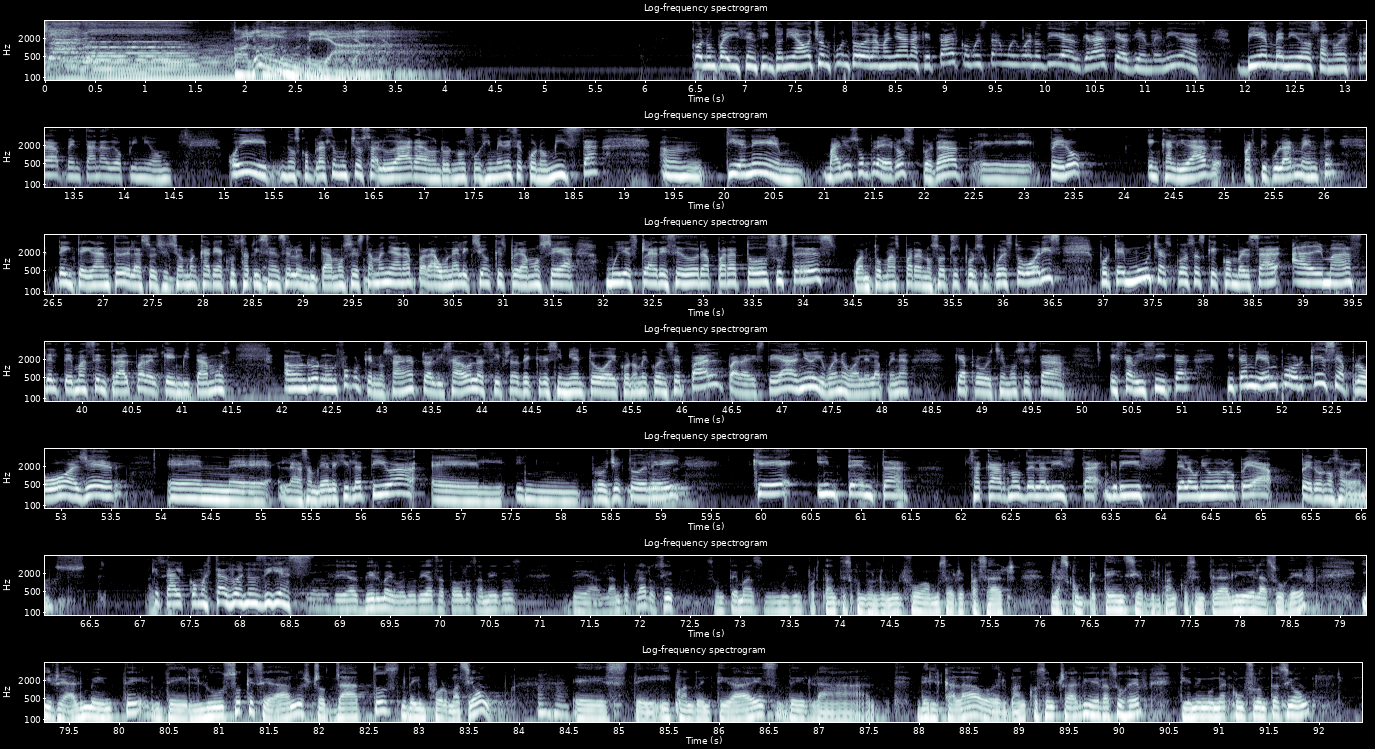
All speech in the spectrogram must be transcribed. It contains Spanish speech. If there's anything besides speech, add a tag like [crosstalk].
claro. Colombia. Con un país en sintonía, 8 en punto de la mañana. ¿Qué tal? ¿Cómo están? Muy buenos días. Gracias, bienvenidas. Bienvenidos a nuestra ventana de opinión. Hoy nos complace mucho saludar a don Ronulfo Jiménez, economista. Tiene varios sombreros, ¿verdad? Eh, pero en calidad particularmente de integrante de la Asociación Bancaria Costarricense, lo invitamos esta mañana para una lección que esperamos sea muy esclarecedora para todos ustedes, cuanto más para nosotros, por supuesto, Boris, porque hay muchas cosas que conversar, además del tema central para el que invitamos a don Ronulfo, porque nos han actualizado las cifras de crecimiento económico en CEPAL para este año y bueno, vale la pena que aprovechemos esta, esta visita. Y también porque se aprobó ayer en eh, la Asamblea Legislativa el proyecto de ley que intenta sacarnos de la lista gris de la Unión Europea, pero no sabemos. ¿Qué tal? ¿Cómo estás? Buenos días. Buenos días, Vilma, y buenos días a todos los amigos de Hablando Claro. Sí, son temas muy importantes. Con don Ronulfo vamos a repasar las competencias del Banco Central y de la SUGEF y realmente del uso que se da a nuestros datos de información. Este, y cuando entidades de la, del calado del Banco Central y de la SUGEF tienen una confrontación,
